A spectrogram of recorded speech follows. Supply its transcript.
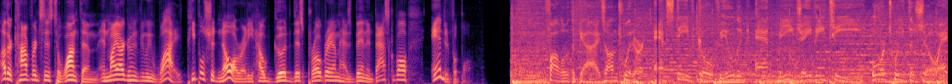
other conferences to want them. And my argument would be why? People should know already how good this program has been in basketball and in football. Follow the guys on Twitter at Steve Cofield and at BJVT or tweet the show at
